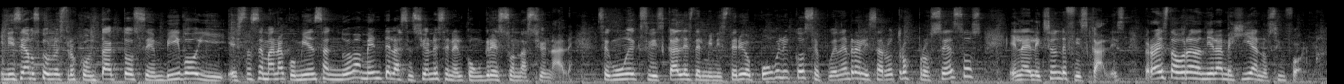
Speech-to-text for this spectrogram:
Iniciamos con nuestros contactos en vivo y esta semana comienzan nuevamente las sesiones en el Congreso Nacional. Según exfiscales del Ministerio Público, se pueden realizar otros procesos en la elección de fiscales. Pero a esta hora Daniela Mejía nos informa.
